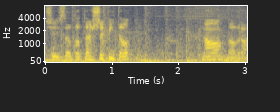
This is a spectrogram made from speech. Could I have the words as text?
Czyli to, to ten szyfito. No, dobra.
